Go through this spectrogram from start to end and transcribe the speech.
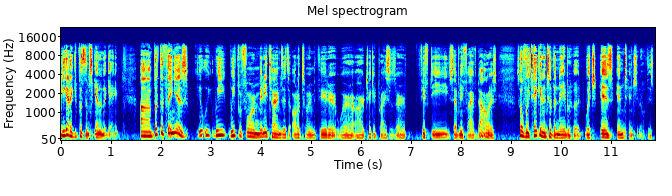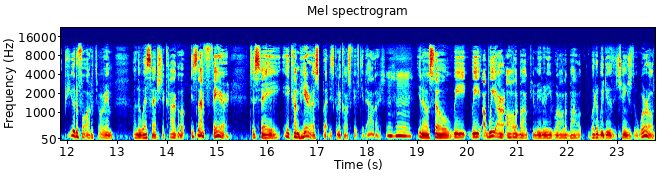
you got to put some skin in the game. Um, but the thing is, we, we perform many times at the auditorium theater where our ticket prices are $50, $75. So if we take it into the neighborhood, which is intentional, this beautiful auditorium on the west side of Chicago, it's not fair to say, "Hey, come hear us," but it's going to cost fifty dollars. Mm-hmm. You know, so we we we are all about community. We're all about what do we do to change the world,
